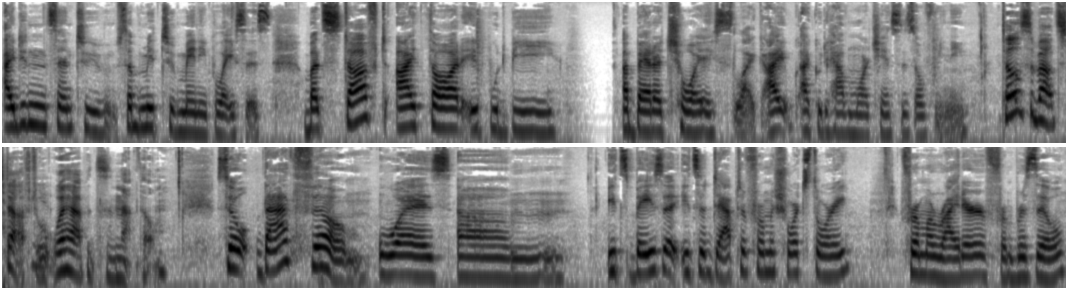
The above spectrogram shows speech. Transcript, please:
I didn't send to submit to many places. But Stuffed, I thought it would be a better choice. Like I, I could have more chances of winning. Tell us about Stuffed. What happens in that film? So that film was um, it's based it's adapted from a short story from a writer from Brazil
